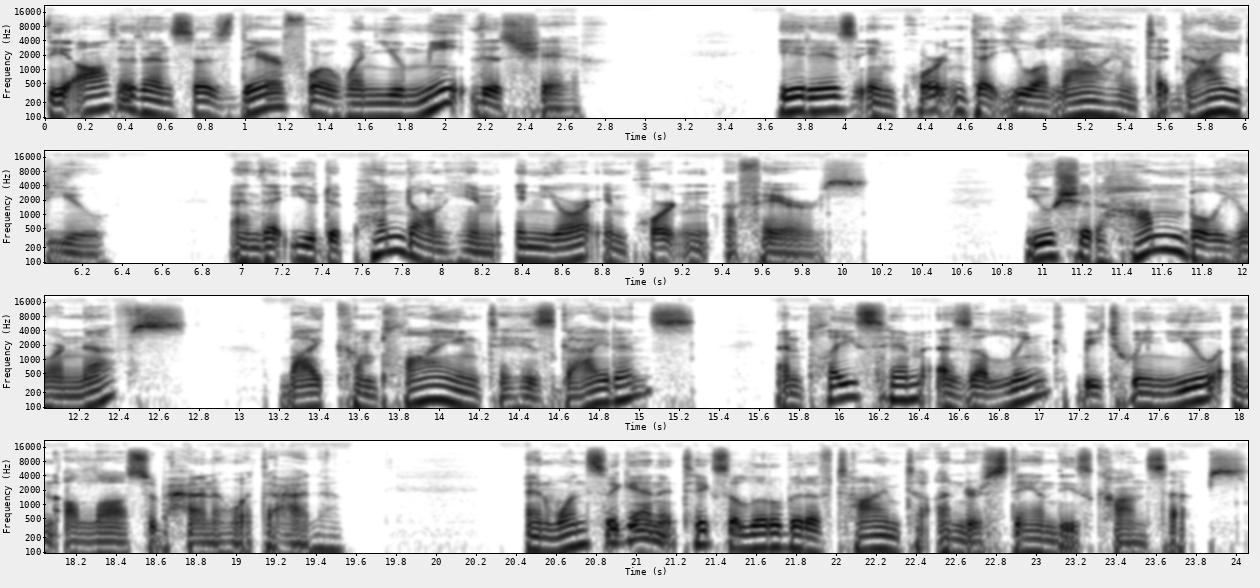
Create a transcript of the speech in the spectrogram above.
The author then says, therefore, when you meet this sheikh, it is important that you allow him to guide you and that you depend on him in your important affairs. You should humble your nafs by complying to his guidance and place him as a link between you and Allah subhanahu wa ta'ala. And once again, it takes a little bit of time to understand these concepts.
